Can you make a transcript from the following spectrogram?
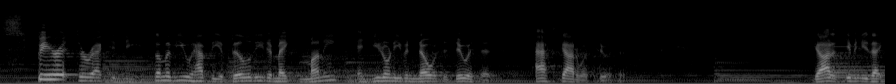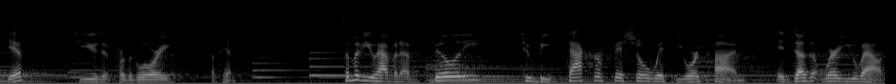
spirit directed needs. Some of you have the ability to make money and you don't even know what to do with it. Ask God what to do with it. God has given you that gift to use it for the glory of Him. Some of you have an ability to be sacrificial with your time. It doesn't wear you out.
